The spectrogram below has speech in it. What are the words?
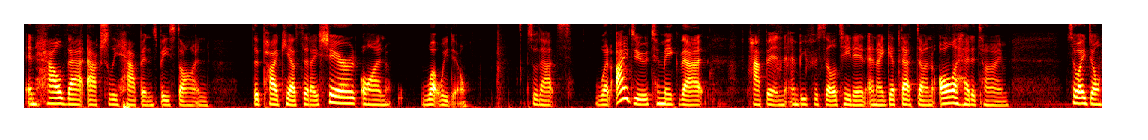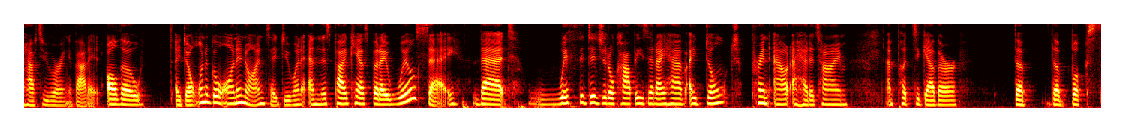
and how that actually happens based on the podcast that I shared on what we do. So that's what I do to make that happen and be facilitated. And I get that done all ahead of time so I don't have to be worrying about it. Although I don't want to go on and on, so I do want to end this podcast, but I will say that with the digital copies that I have, I don't print out ahead of time and put together the the books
